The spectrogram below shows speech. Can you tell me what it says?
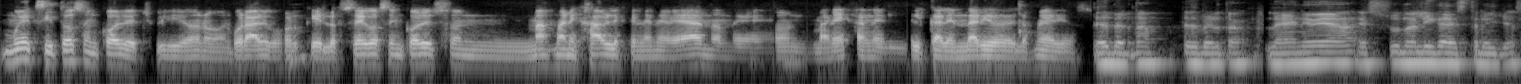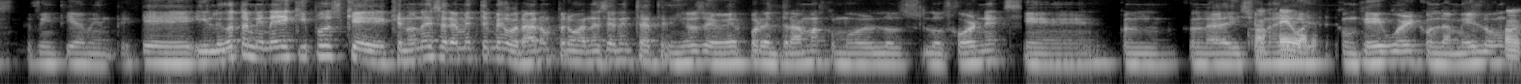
muy exitoso en college, Billy Donovan, por algo, porque los egos en college son más manejables que en la NBA, donde manejan el, calendario de los medios. Es verdad, es verdad. La NBA es una liga de estrellas, definitivamente. Eh, y luego también hay equipos que, que, no necesariamente mejoraron, pero van a ser entretenidos de ver por el drama, como los, los Hornets, eh, con, con, la edición con Hayward, con Lamelo. Con,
